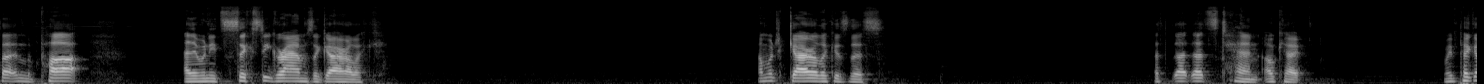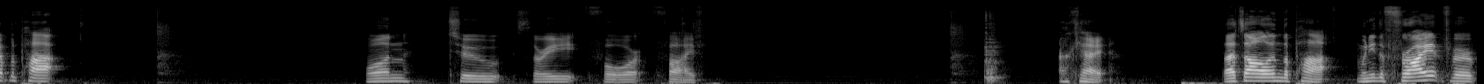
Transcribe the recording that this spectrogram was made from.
that in the pot. And then we need 60 grams of garlic. How much garlic is this? That, that, that's 10. Okay. Let me pick up the pot. One, two, three, four, five. Okay. That's all in the pot. We need to fry it for...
